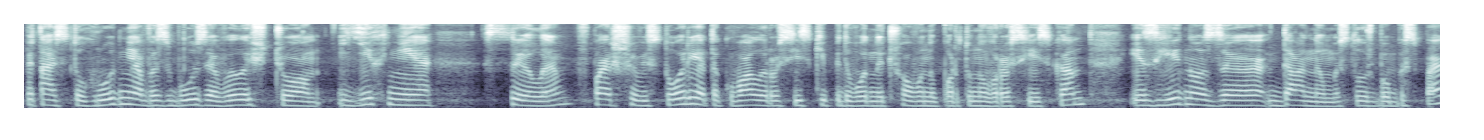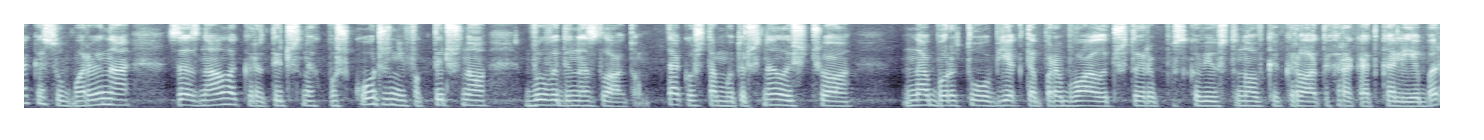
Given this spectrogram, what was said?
15 грудня, в СБУ заявили, що їхні сили вперше в історії атакували російський підводний човен у порту Новоросійська. І згідно з даними Служби безпеки, субмарина зазнала критичних пошкоджень і фактично виведена з ладу. Також там уточнили, що на борту об'єкта перебували чотири пускові установки крилатих ракет «Калібр».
